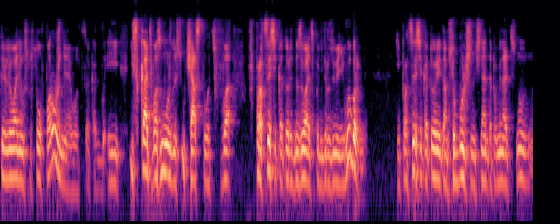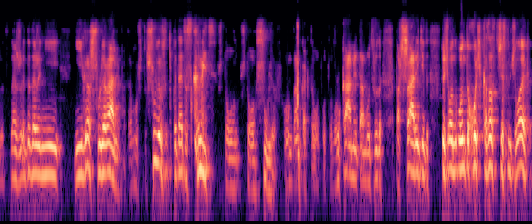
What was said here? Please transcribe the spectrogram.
переливанием из пустого в порожнее, вот, как бы, и искать возможность участвовать в, в процессе, который называется по недоразумению выборами, и процессе, который там все больше начинает напоминать, ну, это даже, это даже не, не игра с шулерами, потому что шулер все-таки пытается скрыть, что он, что он шулер. Он там как-то вот, вот, руками там вот что-то под шарики. То есть он, он-то хочет казаться честным человеком.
